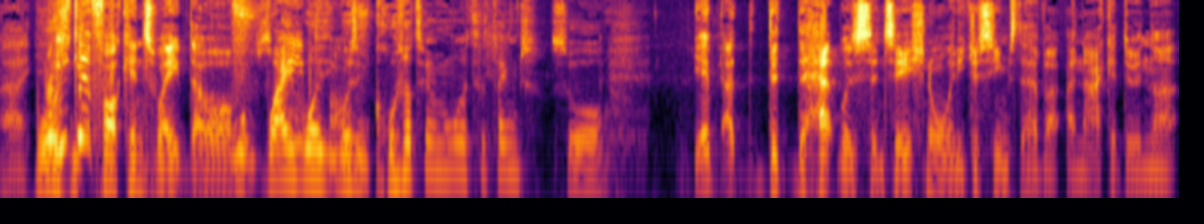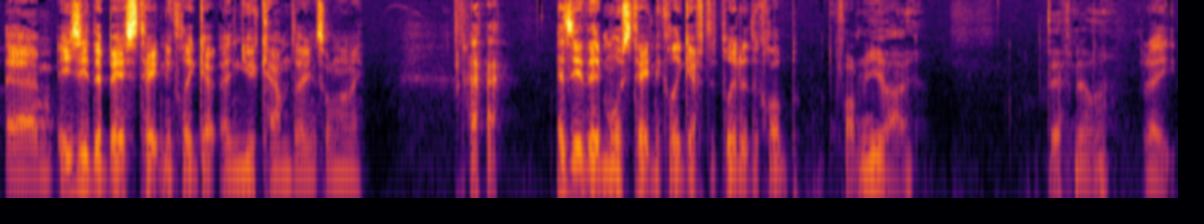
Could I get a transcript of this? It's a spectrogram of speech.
Aye. He get fucking swiped off. Wh- Why was he wasn't closer to him most of the times? So Yeah, uh, the the hit was sensational, and he just seems to have a, a knack of doing that. Um, is he the best technically? Gi- and you calm down, Solani. is he the most technically gifted player at the club? for me, aye, definitely. Right,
